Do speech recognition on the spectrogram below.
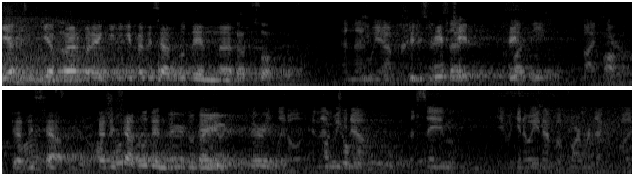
Є, є фермери, які тільки 50 годин, е, 500. and then we have producers 50, that 50. 50, 50. 50, 50 годин додають. very little. And then we can have the same, we can, we can have a farmer that can put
